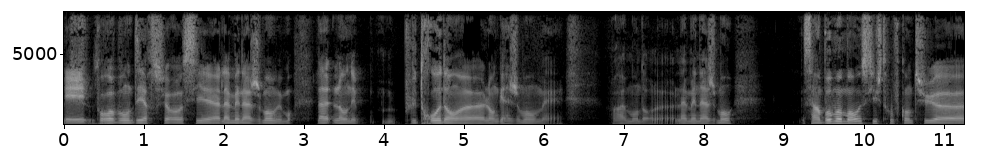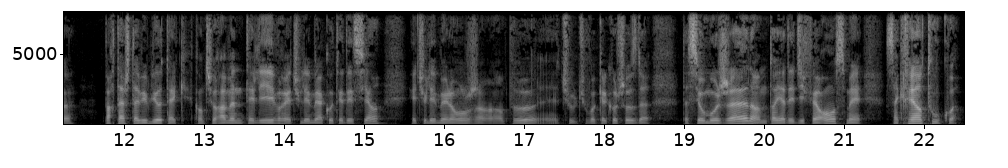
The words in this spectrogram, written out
Et pour rebondir sur aussi euh, l'aménagement, mais bon, là, là on est plus trop dans euh, l'engagement, mais vraiment dans l'aménagement. C'est un beau moment aussi, je trouve, quand tu euh, partages ta bibliothèque, quand tu ramènes tes livres et tu les mets à côté des siens et tu les mélanges un, peu, et tu, tu vois quelque chose d'assez homogène. En même temps, il y a des différences, mais ça crée un tout, quoi.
